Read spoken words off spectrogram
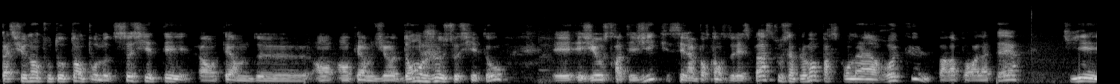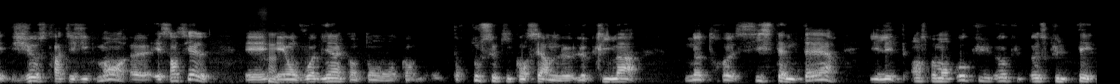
passionnants tout autant pour notre société en termes de, en, en termes d'enjeux sociétaux et géostratégiques. C'est l'importance de l'espace, tout simplement parce qu'on a un recul par rapport à la Terre qui est géostratégiquement euh, essentiel. Et, hum. et, on voit bien quand on, quand, pour tout ce qui concerne le, le, climat, notre système Terre, il est en ce moment ausculté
